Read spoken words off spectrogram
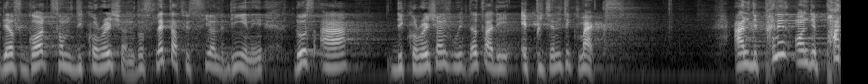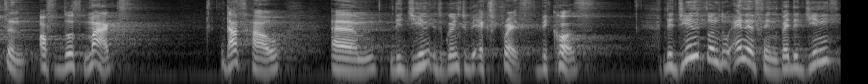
they've got some decoration. Those letters you see on the DNA, those are decorations, with, those are the epigenetic marks. And depending on the pattern of those marks, that's how um, the gene is going to be expressed. Because the genes don't do anything, but the genes,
